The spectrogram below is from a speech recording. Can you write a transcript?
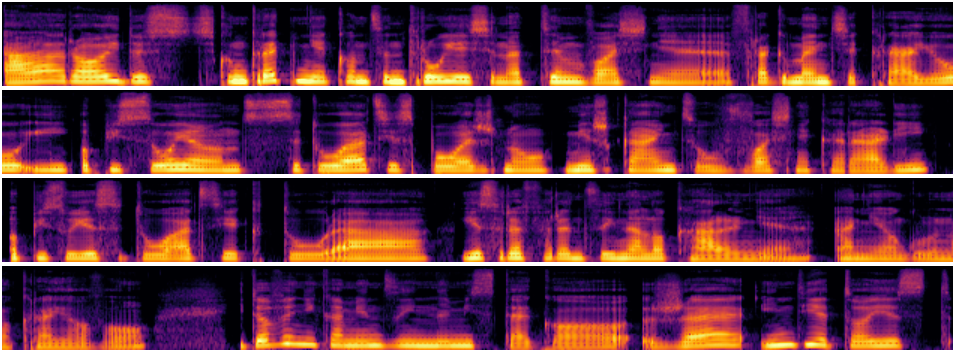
a Roy dość konkretnie koncentruje się na tym właśnie fragmencie kraju i opisując sytuację społeczną mieszkańców właśnie Kerali, opisuje sytuację, która jest referencyjna lokalnie, a nie ogólnokrajowo. I to wynika między innymi z tego, że Indie to jest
